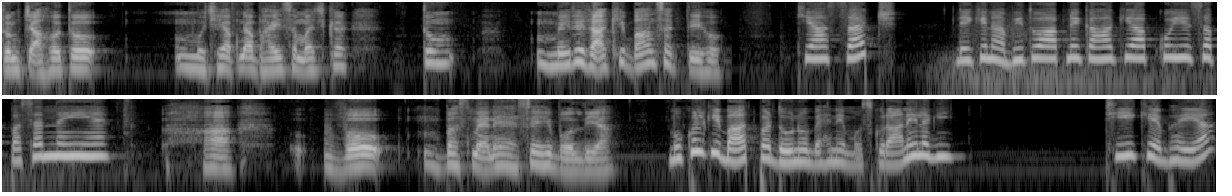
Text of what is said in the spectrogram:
तुम चाहो तो मुझे अपना भाई समझकर तुम मेरे राखी बाँध सकती हो। क्या सच? लेकिन अभी तो आपने कहा कि आपको ये सब पसंद नहीं है। हाँ वो बस मैंने ऐसे ही बोल दिया। मुकुल की बात पर दोनों बहनें मुस्कुराने लगी। ठीक है भैया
